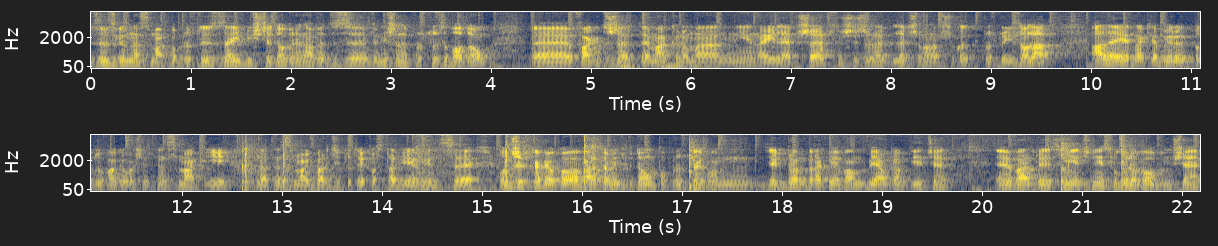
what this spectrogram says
ze względu na smak. Po prostu jest zajebiście dobre, nawet z, wymieszane po prostu z wodą. E, fakt, że te makro ma nie najlepsze, w sensie, że le, lepsze ma na przykład po prostu izolat, ale jednak ja biorę pod uwagę właśnie ten smak i na ten smak bardziej tutaj postawiłem, więc e, odżywka białkowa warto mieć w domu po prostu jak wam, jak bra- brakuje wam białka w diecie, warto jest mieć. Nie sugerowałbym się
